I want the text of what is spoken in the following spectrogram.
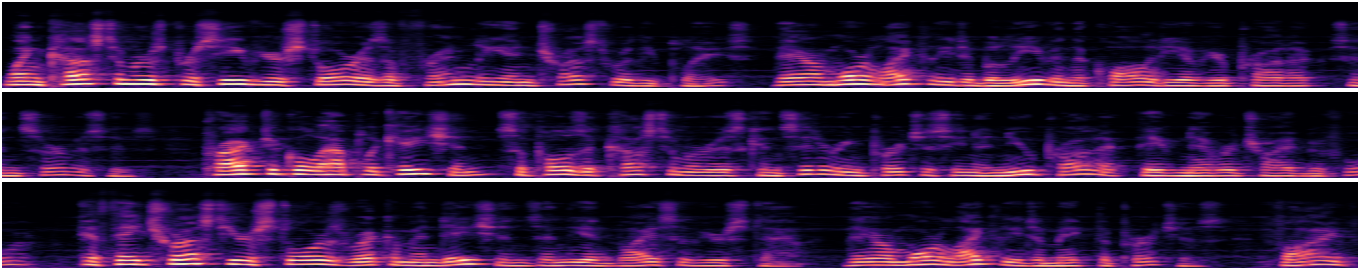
When customers perceive your store as a friendly and trustworthy place, they are more likely to believe in the quality of your products and services. Practical application suppose a customer is considering purchasing a new product they've never tried before. If they trust your store's recommendations and the advice of your staff, they are more likely to make the purchase. 5.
